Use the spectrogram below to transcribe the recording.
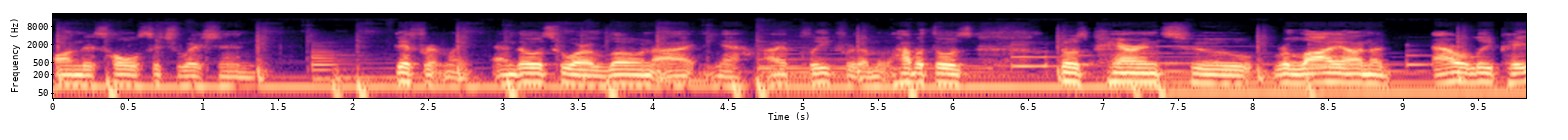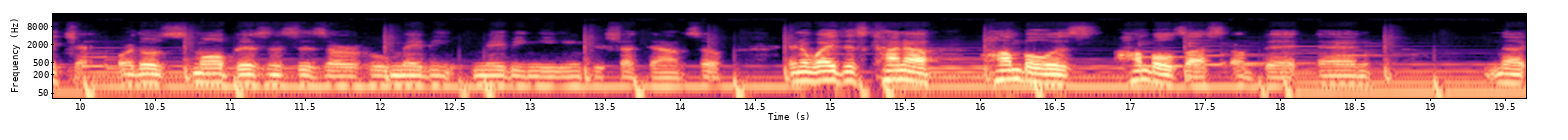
on this whole situation differently, and those who are alone, I yeah, I plead for them. How about those those parents who rely on an hourly paycheck, or those small businesses, or who maybe maybe needing to shut down? So in a way this kind of humbles humbles us a bit and the,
